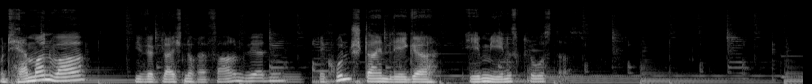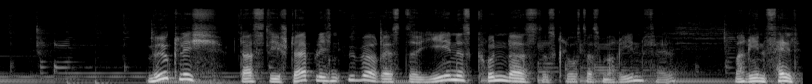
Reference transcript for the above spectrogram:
Und Hermann war, wie wir gleich noch erfahren werden, der Grundsteinleger eben jenes Klosters. Möglich, dass die sterblichen Überreste jenes Gründers des Klosters Marienfeld, Marienfeld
